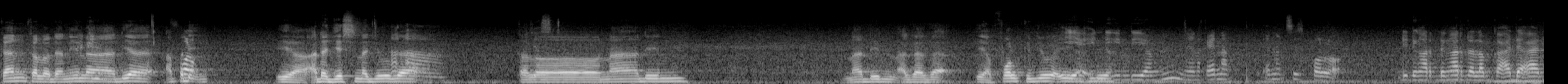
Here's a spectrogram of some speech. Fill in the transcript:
Kan kalau Danila dia apa Folk. di Iya, ada Jesna juga. Ah, Kalau Nadine Nadine agak-agak ya folk juga iya iya, indie-indie yang hmm, enak-enak. Enak sih kalau didengar-dengar dalam keadaan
